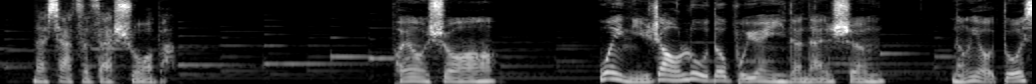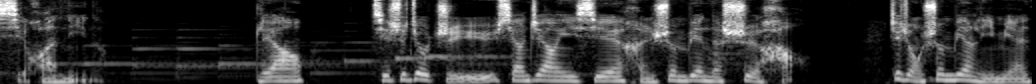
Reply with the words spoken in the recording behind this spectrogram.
“那下次再说吧”。朋友说。为你绕路都不愿意的男生，能有多喜欢你呢？撩，其实就止于像这样一些很顺便的示好，这种顺便里面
